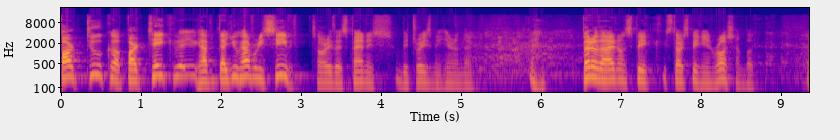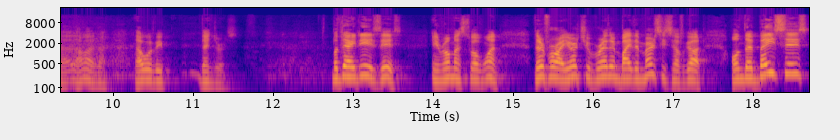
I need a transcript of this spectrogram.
partook of, partake, that you have received. Sorry, the Spanish betrays me here and there. Better that I don't speak, start speaking in Russian, but that, that would be dangerous. But the idea is this in Romans 12:1. Therefore, I urge you, brethren, by the mercies of God, on the basis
